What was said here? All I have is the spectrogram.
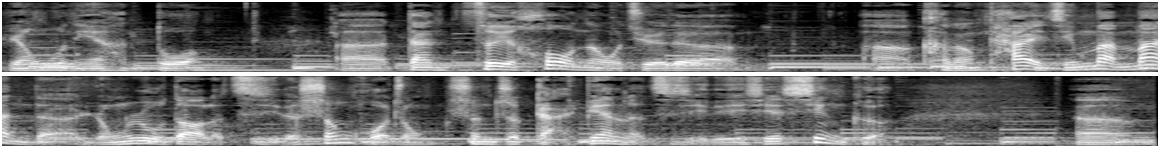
人物呢也很多。呃，但最后呢，我觉得，啊，可能他已经慢慢的融入到了自己的生活中，甚至改变了自己的一些性格。嗯，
